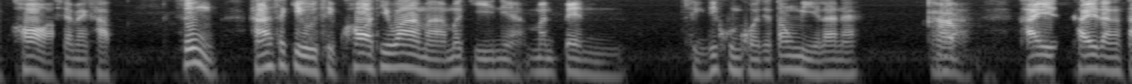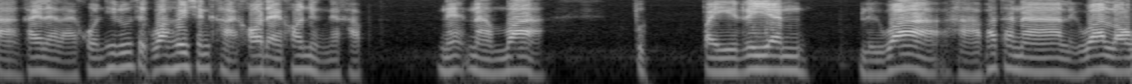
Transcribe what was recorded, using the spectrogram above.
10 ข้อใช่ไหมครับ ซึ่ง hard skill 10 ข้อที่ว่ามาเมื่อกี้เนี่ยมันเป็นสิ่งที่คุณควรจะต้องมีแล้วนะครับอ่า ใครใครต่างๆ ใครหลาย ๆ คนที่รู้สึกว่าเฮ้ยฉันขาดข้อใดข้อหนึ่งนะครับ แนะนำว่าฝึกไปเรียน หรือว่าหาพัฒนาหรือว่าลอง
